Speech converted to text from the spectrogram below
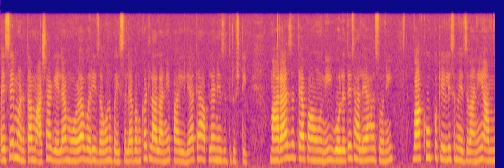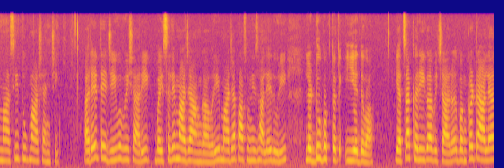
ऐसे म्हणता माशा गेल्या मोळावरी जाऊन बैसल्या बंकटलालाने पाहिल्या त्या आपल्या निजदृष्टी. महाराज त्या पाहुनी बोलते झाले हसोनी वा खूप केलीस मेजवानी आम्हासी तू माशांची. अरे ते जीव विषारी बैसले माझ्या अंगावरी माझ्यापासून झाले दुरी लड्डू भक्त येदवा याचा करीगा विचार बंकट आल्या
